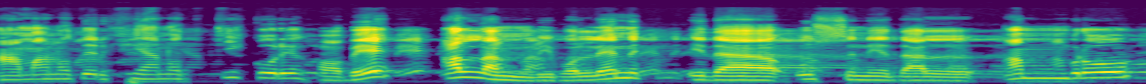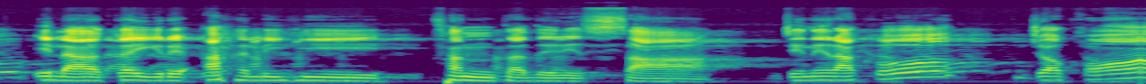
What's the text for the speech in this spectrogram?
আমানতের খেয়ানত কি করে হবে? আল্লাহ নবী বললেন, ইদা উসনিদাল আমরু ইলা গায়রি আহলিহি। ফান্তাদিরিসা জেনে রাখো যখন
